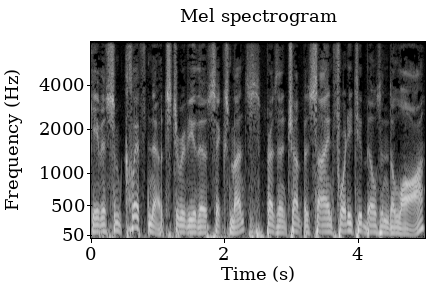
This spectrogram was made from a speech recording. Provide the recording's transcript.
gave us some cliff notes to review those six months. President Trump has signed 42 bills into law.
